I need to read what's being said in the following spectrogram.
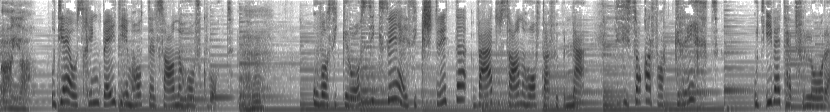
Ah ja. Und die haben als Kind beide im Hotel Sahnenhof gewohnt. Und als sie gross waren, haben sie gestritten, wer den Sahnenhof übernehmen darf. Sie sind sogar vor Gericht. Und die Yvette hat verloren.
